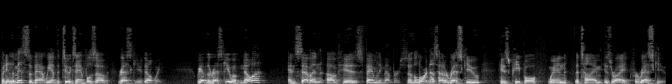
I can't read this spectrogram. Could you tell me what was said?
But in the midst of that, we have the two examples of rescue, don't we? We have the rescue of Noah and seven of his family members. So the Lord knows how to rescue his people when the time is right for rescue.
